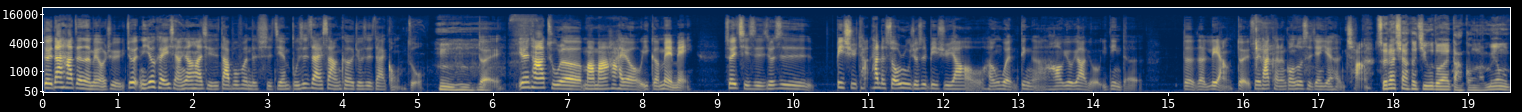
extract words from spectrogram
对，但他真的没有去，就你就可以想象，他其实大部分的时间不是在上课，就是在工作。嗯嗯，对，因为他除了妈妈，他还有一个妹妹。所以其实就是必须他他的收入就是必须要很稳定啊，然后又要有一定的。的的量对，所以他可能工作时间也很长，所以他下课几乎都在打工了，没有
